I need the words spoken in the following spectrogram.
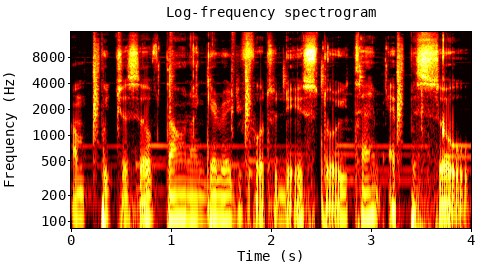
and put yourself down and get ready for today's story time episode.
